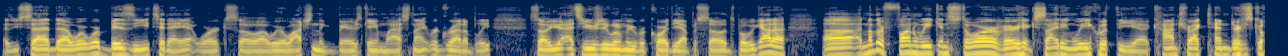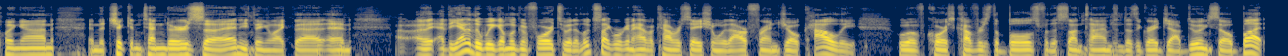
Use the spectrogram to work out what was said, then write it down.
as you said, uh, we're we're busy today at work. So uh, we were watching the Bears game last night, regrettably. So you, that's usually when we record the episodes. But we got a uh, another fun week in store. Very exciting week with the uh, contract tenders going on and the chicken tenders, uh, anything like that, and. Uh, at the end of the week, I'm looking forward to it. It looks like we're going to have a conversation with our friend Joe Cowley, who, of course, covers the Bulls for the Sun Times and does a great job doing so. But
